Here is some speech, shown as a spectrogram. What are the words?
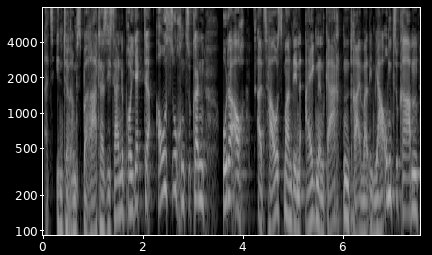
als Interimsberater sich seine Projekte aussuchen zu können oder auch als Hausmann den eigenen Garten dreimal im Jahr umzugraben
